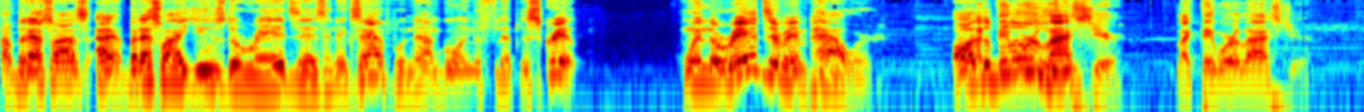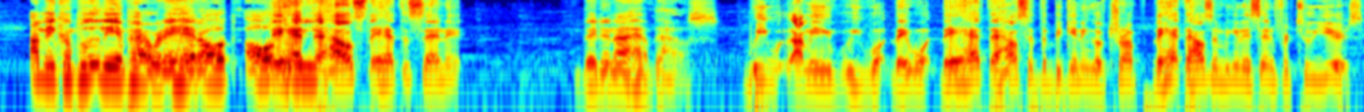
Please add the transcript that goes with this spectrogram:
Uh, but that's why I, was, I but that's why I use the Reds as an example. Now I'm going to flip the script. When the Reds are in power, are like the they were last year, like they were last year. I mean, completely in power. They had all all They three. had the House, they had the Senate. They did not have the House. we, I mean, we they want they had the house at the beginning of Trump. They had the house in the beginning of Senate for two years.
